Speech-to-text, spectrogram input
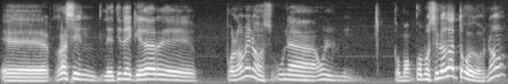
eh, Racing le tiene que dar eh, por lo menos una, un, como, como se lo da a todos, ¿no?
